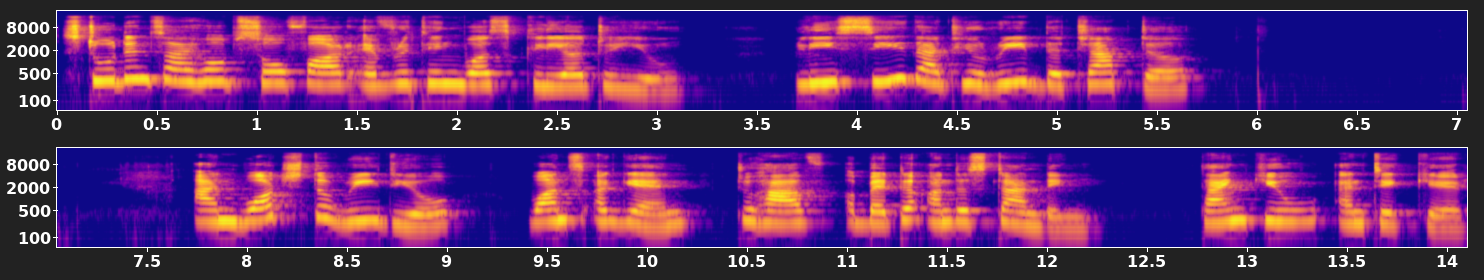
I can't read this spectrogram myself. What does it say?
Students, I hope so far everything was clear to you. Please see that you read the chapter and watch the video once again to have a better understanding. Thank you and take care.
